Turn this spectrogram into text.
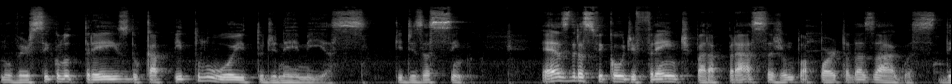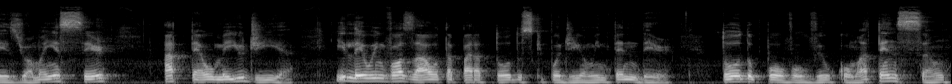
no versículo 3 do capítulo 8 de Neemias, que diz assim: Esdras ficou de frente para a praça junto à porta das águas, desde o amanhecer até o meio-dia, e leu em voz alta para todos que podiam entender. Todo o povo ouviu com atenção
